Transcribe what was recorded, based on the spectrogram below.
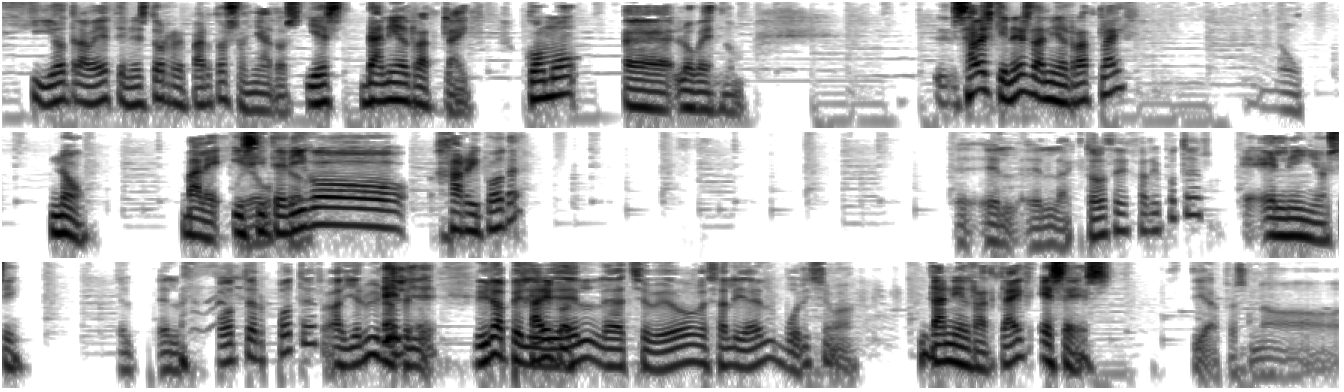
y otra vez en estos repartos soñados, y es Daniel Radcliffe, como eh, Lobezno. ¿Sabes quién es Daniel Radcliffe? No. No. Vale, y si te digo Harry Potter, ¿El, el actor de Harry Potter? el niño, sí. ¿El, el Potter Potter? Ayer vi una El- peli, vi una peli de él, de HBO, que salía él, buenísima. Daniel Radcliffe, ese es. Hostia, pues no,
